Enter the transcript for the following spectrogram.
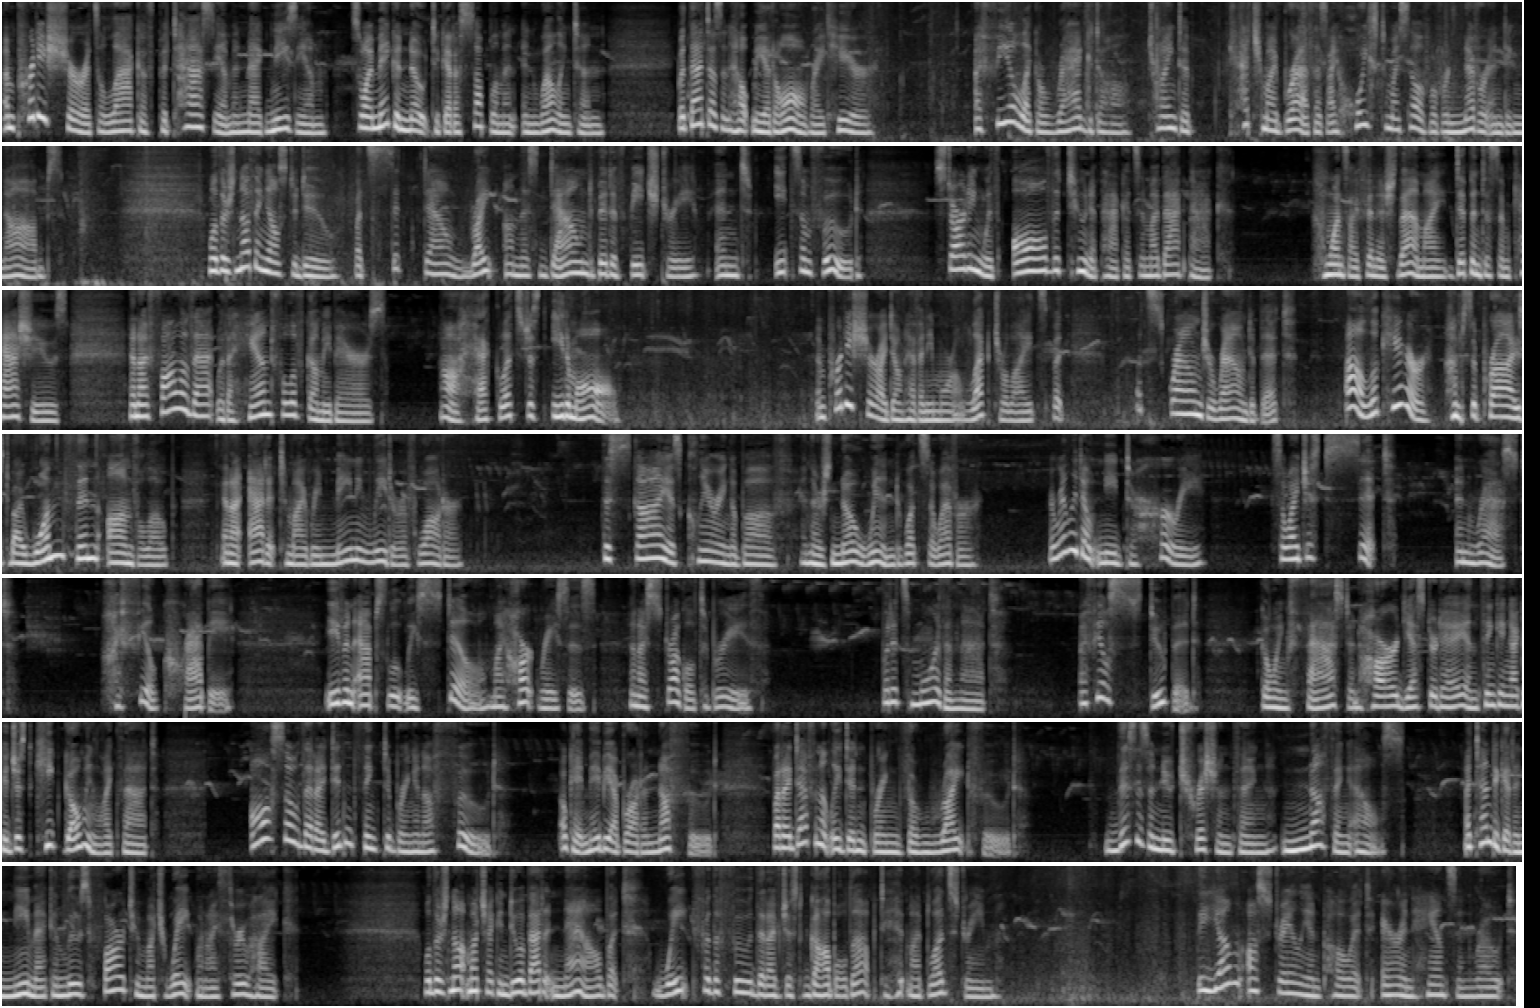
I'm pretty sure it's a lack of potassium and magnesium, so I make a note to get a supplement in Wellington. But that doesn't help me at all right here. I feel like a rag doll trying to catch my breath as I hoist myself over never ending knobs. Well, there's nothing else to do but sit down right on this downed bit of beech tree and eat some food, starting with all the tuna packets in my backpack. Once I finish them, I dip into some cashews, and I follow that with a handful of gummy bears. Ah, oh, heck, let's just eat 'em all. I'm pretty sure I don't have any more electrolytes, but let's scrounge around a bit. Ah, look here! I'm surprised by one thin envelope, and I add it to my remaining liter of water. The sky is clearing above, and there's no wind whatsoever. I really don't need to hurry, so I just sit and rest. I feel crappy. Even absolutely still, my heart races, and I struggle to breathe. But it's more than that. I feel stupid going fast and hard yesterday and thinking I could just keep going like that. Also, that I didn't think to bring enough food. Okay, maybe I brought enough food, but I definitely didn't bring the right food. This is a nutrition thing, nothing else. I tend to get anemic and lose far too much weight when I through hike. Well, there's not much I can do about it now, but wait for the food that I've just gobbled up to hit my bloodstream. The young Australian poet Erin Hanson wrote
